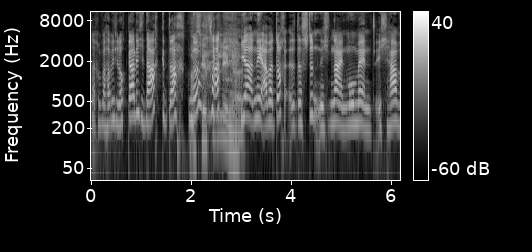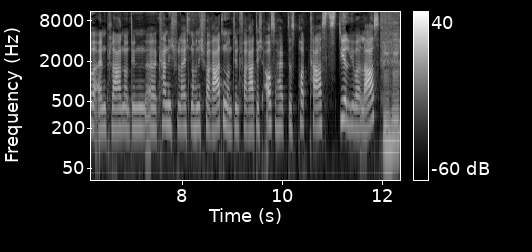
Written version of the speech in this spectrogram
darüber habe ich noch gar nicht nachgedacht. Ne? Hast du jetzt die Gelegenheit? ja, nee, aber doch, äh, das stimmt nicht. Nein, Moment. Ich habe einen Plan und den äh, kann ich vielleicht noch nicht verraten und den verrate ich außerhalb des Podcasts dir, lieber Lars. Mhm.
